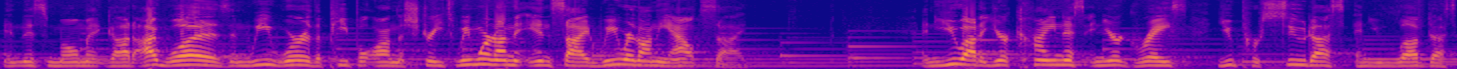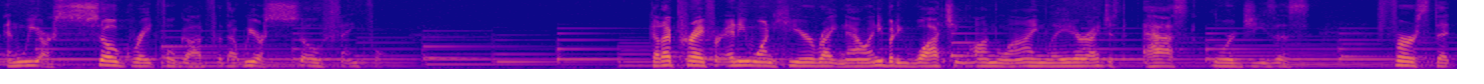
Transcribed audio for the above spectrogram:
in this moment, God, I was and we were the people on the streets. We weren't on the inside, we were on the outside. And you, out of your kindness and your grace, you pursued us and you loved us. And we are so grateful, God, for that. We are so thankful. God, I pray for anyone here right now, anybody watching online later, I just ask, Lord Jesus, first that,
